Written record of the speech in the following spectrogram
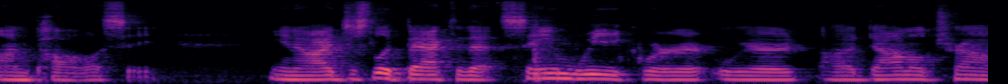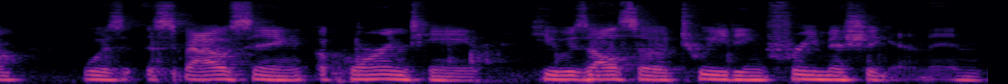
on policy. You know, I just look back to that same week where where uh, Donald Trump was espousing a quarantine. He was also tweeting "Free Michigan" and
